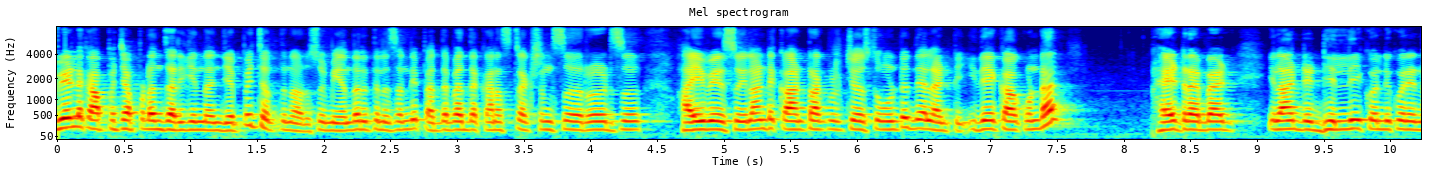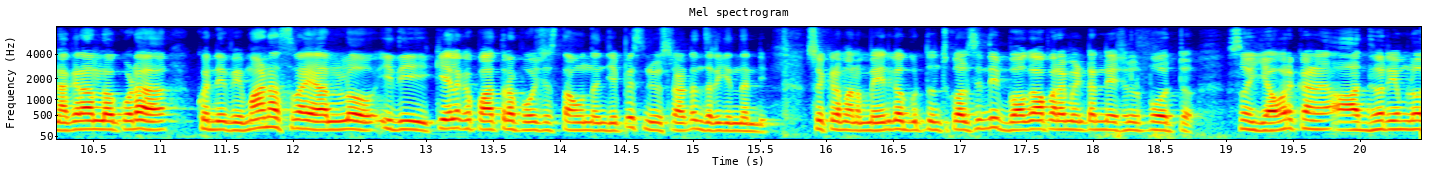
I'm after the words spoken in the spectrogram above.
వీళ్ళకి అప్పచెప్పడం జరిగిందని చెప్పి చెప్తున్నారు. సో మీ అందరికీ తెలుసండి పెద్ద పెద్ద కన్స్ట్రక్షన్స్ రోడ్స్ హైవేస్ ఇలాంటి కాంట్రాక్టులు చేస్తూ ఉంటుంది. ఇలాంటి ఇదే కాకుండా హైదరాబాద్ ఇలాంటి ఢిల్లీ కొన్ని కొన్ని నగరాల్లో కూడా కొన్ని విమానాశ్రయాల్లో ఇది కీలక పాత్ర పోషిస్తూ ఉందని చెప్పేసి న్యూస్ రావడం జరిగిందండి. సో ఇక్కడ మనం మెయిన్గా గుర్తుంచుకోవాల్సింది భోగాపురం ఇంటర్నేషనల్ పోర్ట్. సో ఎవరికి ఆధ్వర్యంలో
